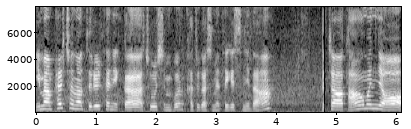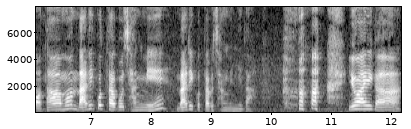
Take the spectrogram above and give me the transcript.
28,000원 드릴 테니까 좋으신 분 가져가시면 되겠습니다. 자, 다음은요. 다음은 나리꽃하고 장미. 나리꽃하고 장미입니다. 이 아이가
